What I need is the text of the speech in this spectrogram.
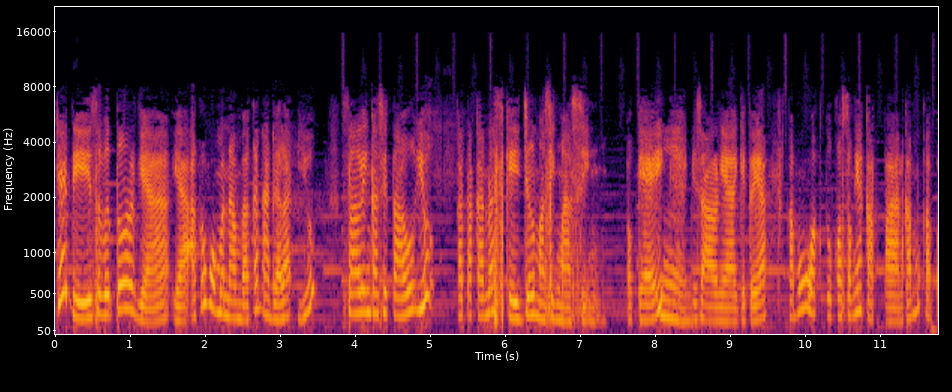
Jadi sebetulnya ya aku mau menambahkan adalah yuk saling kasih tahu yuk katakanlah schedule masing-masing Oke, okay? hmm. misalnya gitu ya. Kamu waktu kosongnya kapan? Kamu kap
